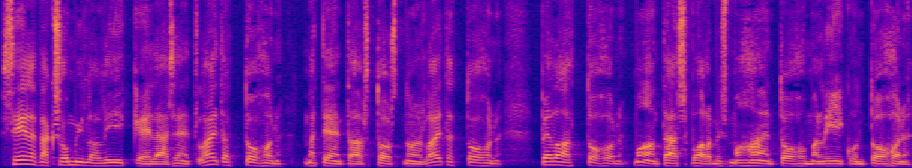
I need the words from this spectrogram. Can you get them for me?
selväksi omilla liikkeillään sen, että laita tohon, mä teen taas tosta noin, laita tohon, pelaa tohon, mä oon tässä valmis, mä haen tohon, mä liikun tohon.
